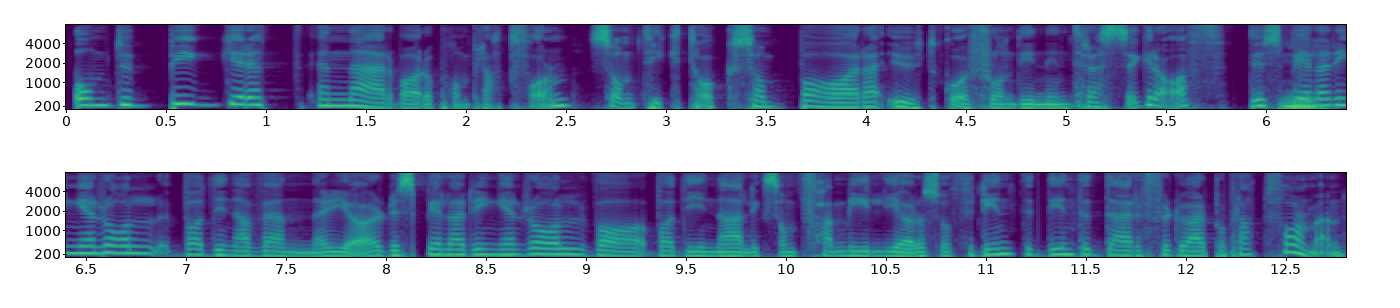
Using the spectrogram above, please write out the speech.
om du bygger ett, en närvaro på en plattform som TikTok som bara utgår från din intressegraf. Det spelar mm. ingen roll vad dina vänner gör, det spelar ingen roll vad, vad dina liksom, familj gör och så, för det är, inte, det är inte därför du är på plattformen.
